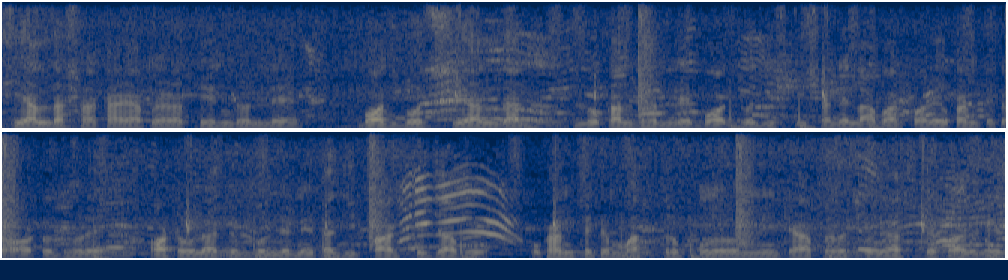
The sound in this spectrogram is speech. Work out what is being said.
শিয়ালদা শাখায় আপনারা ট্রেন ধরলে বজবজ শিয়ালদার লোকাল ধরলে বজবজ স্টেশনে নামার পরে ওখান থেকে অটো ধরে অটোওয়ালাকে বললে, নেতাজি পার্কে যাব। ওখান থেকে মাত্র পনেরো মিনিটে আপনারা চলে আসতে পারবেন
